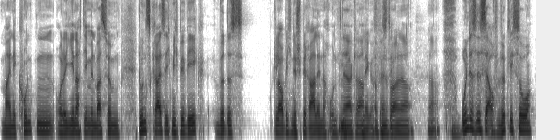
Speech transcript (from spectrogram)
meine Kunden oder je nachdem, in was für einem Dunstkreis ich mich bewege, wird es, glaube ich, eine Spirale nach unten. Ja, klar, auf jeden Fall, ja. ja. Mhm. Und es ist ja auch wirklich so,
